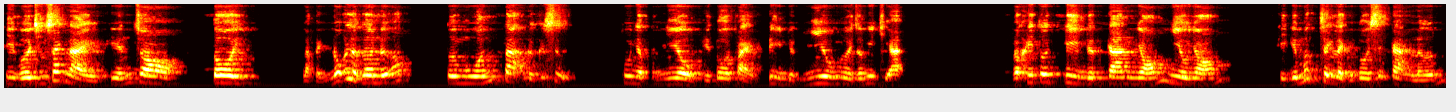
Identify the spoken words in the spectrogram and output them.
Thì với chính sách này khiến cho tôi là phải nỗ lực hơn nữa. Tôi muốn tạo được cái sự thu nhập nhiều thì tôi phải tìm được nhiều người giống như chị Hạnh. Và khi tôi tìm được càng nhóm, nhiều nhóm, thì cái mức chênh lệch của tôi sẽ càng lớn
